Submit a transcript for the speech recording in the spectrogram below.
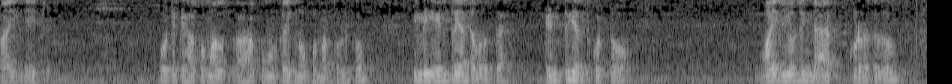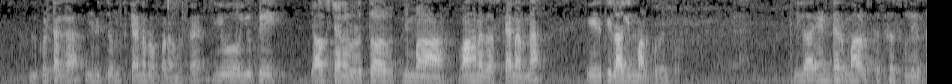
five eight. O T P ಹಾಕೋ ಮಾಲ್, ಹಾಕೋ ಮೂಲಕ ಇದನ್ನು ಓಪನ್ ಮಾಡ್ಕೋಬೇಕು. ಇಲ್ಲಿ ಎಂಟ್ರಿ ಅಂತ ಬರುತ್ತೆ. ಎಂಟ್ರಿ ಅಂತ ಕೊಟ್ಟು ವೈಲ್ ಯೂಸಿಂಗ್ ದ ಆ್ಯಪ್ ಕೊಡಬೇಕದು ಇಲ್ಲಿ ಕೊಟ್ಟಾಗ ಈ ರೀತಿ ಒಂದು ಸ್ಕ್ಯಾನರ್ ಓಪನ್ ಆಗುತ್ತೆ. ನೀವು ಯು ಪಿ ಐ ಯಾವ ಸ್ಕ್ಯಾನರ್ ಇರುತ್ತೋ ನಿಮ್ಮ ವಾಹನದ ಸ್ಕ್ಯಾನರ್ನ ಈ ರೀತಿ ಲಾಗಿನ್ ಮಾಡ್ಕೋಬೇಕು. ಈಗ ಎಂಟರ್ ಮಾಡಿ ಸಕ್ಸಸ್ಫುಲಿ ಅಂತ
